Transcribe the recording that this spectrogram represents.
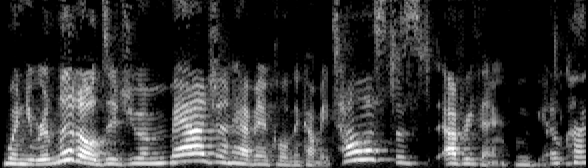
when you were little. Did you imagine having a clothing company? Tell us just everything from the beginning. Okay.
